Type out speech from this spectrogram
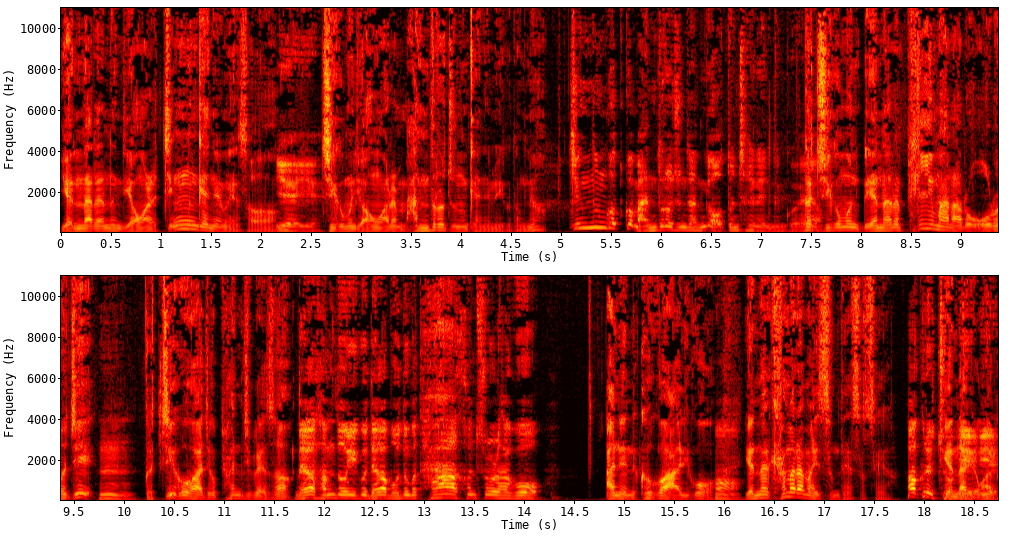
옛날에는 영화를 찍는 개념에서 예, 예. 지금은 영화를 만들어주는 개념이거든요. 찍는 것과 만들어준다는 게 어떤 차이가 있는 거예요? 그러니까 지금은 옛날에는 필름 하나로 오로지 음. 그 찍어가지고 편집해서 내가 감독이고 내가 모든 거 다 컨트롤하고 아니 아니 그거 아니고 어. 옛날 카메라만 있으면 됐었어요. 아 그렇죠. 옛날 예. 예,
